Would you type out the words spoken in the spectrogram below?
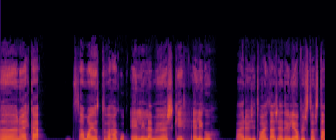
Öö, no ehkä sama juttu vähän kuin Ellillä myöskin, eli kun päädyin sitten vaihtaa sieltä yliopistosta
